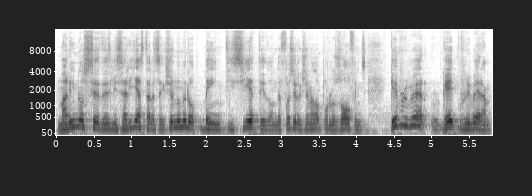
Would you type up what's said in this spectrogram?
Marino se deslizaría hasta la sección número 27, donde fue seleccionado por los Dolphins. Gabe Rivera,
